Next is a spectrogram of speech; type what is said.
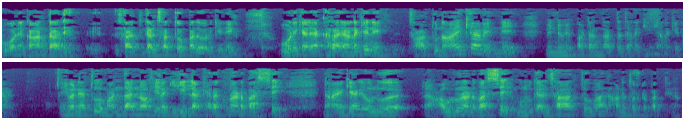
ඕනේ කාන්තාරේ සත්‍යගල් සත්ව පදවන කෙනෙක් ඕනේ කැලයක් කරා යන කෙනෙක් සාතු නායකයා වෙන්නේ මෙන්න මේ පටන් ගත්ත තැනකින් යන කෙනා. එහෙම නැතුව මන් දන්නවා කියලා ගිහිල්ලා කැරකුණාට පස්සේ නායකයාගේ ඔළුව අවුලුනාට පස්සේ මුළු ගැල් සාත්තුවම අනතුරටපත් වෙනවා.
